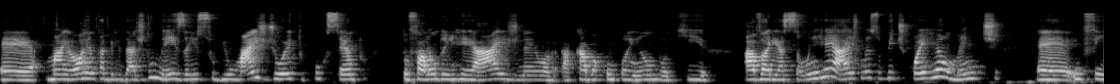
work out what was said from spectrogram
é, maior rentabilidade do mês, aí subiu mais de 8% Estou falando em reais, né? Eu acabo acompanhando aqui a variação em reais, mas o Bitcoin realmente, é, enfim,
